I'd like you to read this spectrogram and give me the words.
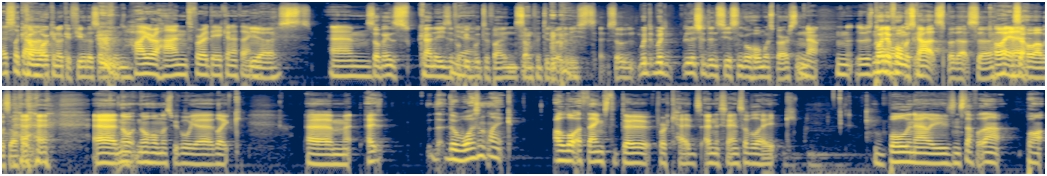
it's like come a work in like a field or something. hire a hand for a day kind of thing. yeah. Um. So I think it's kind of easy for Yeah. people to find something to do at least. So we we literally didn't see a single homeless person. no, n- there was no Quite have homeless cats, but that's uh, Oh, that's a whole other topic. uh, no, no homeless people. Yeah, like, um, it, th- there wasn't like a lot of things to do for kids in the sense of like bowling alleys and stuff like that. But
